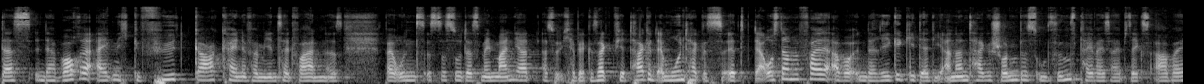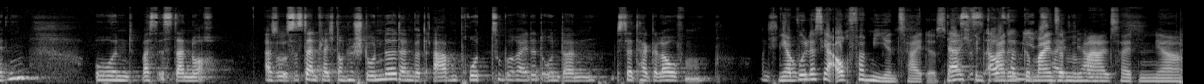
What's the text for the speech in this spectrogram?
dass in der Woche eigentlich gefühlt gar keine Familienzeit vorhanden ist. Bei uns ist es das so, dass mein Mann ja, also ich habe ja gesagt, vier Tage, der Montag ist jetzt der Ausnahmefall, aber in der Regel geht er die anderen Tage schon bis um fünf, teilweise halb sechs arbeiten. Und was ist dann noch? Also es ist dann vielleicht noch eine Stunde, dann wird Abendbrot zubereitet und dann ist der Tag gelaufen. ja, obwohl das ja auch Familienzeit ist. Ne? Ich finde gerade gemeinsame ja. Mahlzeiten, ja.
